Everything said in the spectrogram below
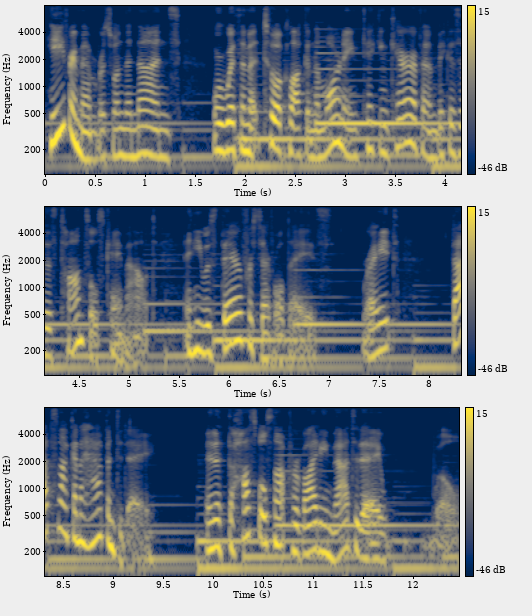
He remembers when the nuns were with him at 2 o'clock in the morning taking care of him because his tonsils came out and he was there for several days, right? That's not going to happen today. And if the hospital's not providing that today, well,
